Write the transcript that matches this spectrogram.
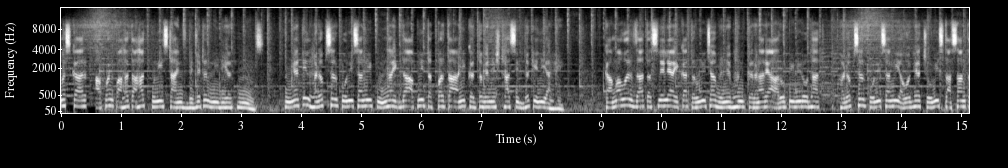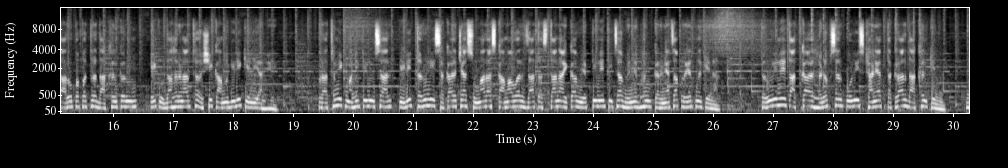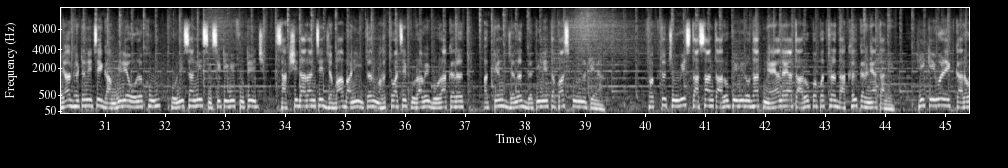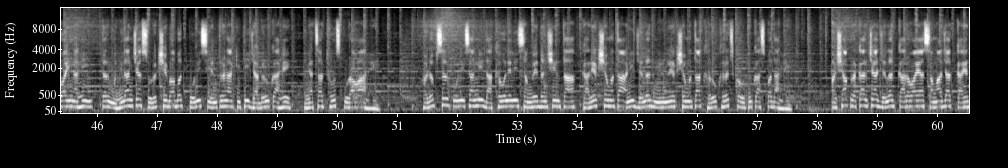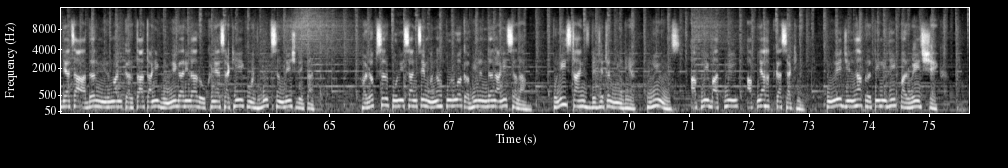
नमस्कार आपण पाहत आहात Police Times Digital Media News. पुण्यातील हडपसर पोलिसांनी पुन्हा एकदा आपली तत्परता आणि कर्तव्यनिष्ठा सिद्ध केली आहे. कामावर जात असलेल्या एका तरुणीच्या विनयभंग करणाऱ्या आरोपीविरोधात हडपसर पोलिसांनी अवघ्या चोवीस तासांत आरोपपत्र दाखल करून एक उदाहरणार्थ अशी कामगिरी केली आहे. प्राथमिक माहितीनुसार पीडित तरुणी सकाळच्या सुमारास कामावर जात असताना एका व्यक्तीने तिचा विनयभंग करण्याचा प्रयत्न केला. तरुणीने तात्काळ हडपसर पोलीस ठाण्यात तक्रार दाखल केली. या घटनेचे गांभीर्य ओळखून पोलिसांनी सीसीटीव्ही फुटेज साक्षीदारांचे जबाब आणि इतर महत्त्वाचे पुरावे गोळा करत अत्यंत जलद गतीने तपास पूर्ण केला. फक्त चोवीस तासांत आरोपीविरोधात न्यायालयात आरोपपत्र दाखल करण्यात आले. ही केवळ एक कारवाई नाही तर महिलांच्या सुरक्षेबाबत पोलीस यंत्रणा किती जागरूक आहे याचा ठोस पुरावा आहे. हडपसर पोलिसांनी दाखवलेली संवेदनशीलता कार्यक्षमता आणि जलद निर्णयक्षमता खरोखरच कौतुकास्पद आहे. अशा प्रकारच्या जलद कारवाया समाजात कायद्याचा आदर निर्माण करतात आणि गुन्हेगारीला रोखण्यासाठी एक मजबूत संदेश देतात. हडपसर पोलिसांचे मनःपूर्वक अभिनंदन आणि सलाम. Police Times Digital Media News आपली बातमी आपल्या हक्कासाठी. पुणे जिल्हा प्रतिनिधी परवेज शेख.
